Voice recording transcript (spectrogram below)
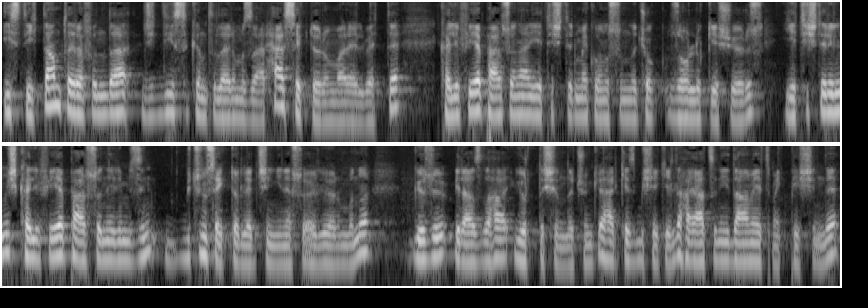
İstihdam tarafında ciddi sıkıntılarımız var. Her sektörün var elbette. Kalifiye personel yetiştirme konusunda çok zorluk yaşıyoruz. Yetiştirilmiş kalifiye personelimizin bütün sektörler için yine söylüyorum bunu. Gözü biraz daha yurt dışında çünkü herkes bir şekilde hayatını idame etmek peşinde.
